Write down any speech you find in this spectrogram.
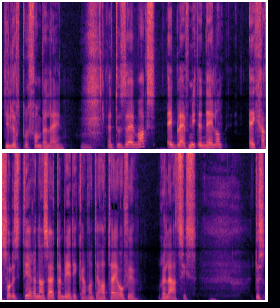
Die luchtbrug van Berlijn. Hmm. En toen zei Max, ik blijf niet in Nederland. Ik ga solliciteren naar Zuid-Amerika, want daar had hij ook weer relaties. Dus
